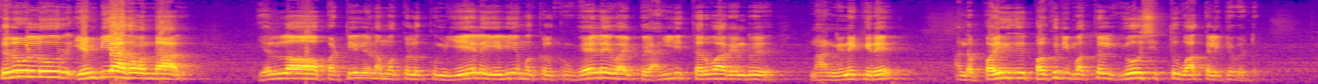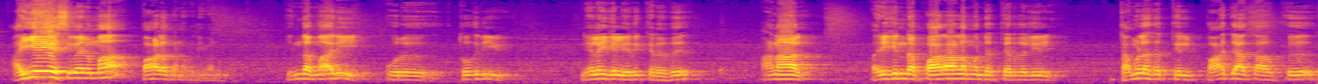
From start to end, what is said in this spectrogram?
திருவள்ளூர் எம்பியாக வந்தால் எல்லா பட்டியலின மக்களுக்கும் ஏழை எளிய மக்களுக்கும் வேலை வாய்ப்பை அள்ளி தருவார் என்று நான் நினைக்கிறேன். அந்த பகுதி பகுதி மக்கள் யோசித்து வாக்களிக்க வேண்டும். ஐஏஎஸ் வேணுமா? பாலகணபதி வேணுமா? இந்த மாதிரி ஒரு தொகுதி நிலைகள் இருக்கிறது. ஆனால் வருகின்ற பாராளுமன்ற தேர்தலில் தமிழகத்தில் பாஜகவுக்கு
